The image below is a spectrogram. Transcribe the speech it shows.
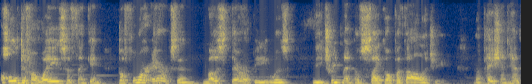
whole different ways of thinking. Before Erickson, most therapy was the treatment of psychopathology. The patient had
